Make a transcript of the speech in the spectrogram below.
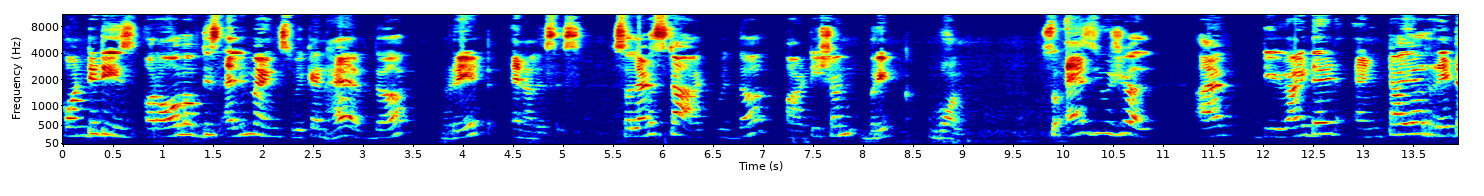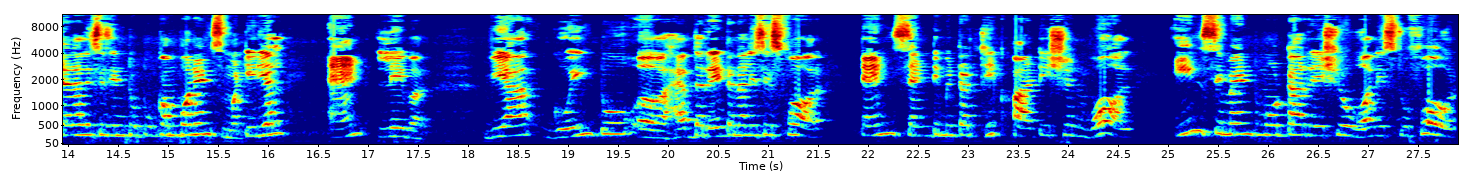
quantities or all of these elements we can have the rate analysis. So let us start with the partition brick wall. So as usual i have divided entire rate analysis into two components material and labor. We are going to uh, have the rate analysis for 10 centimeter thick partition wall in cement mortar ratio 1 is to 4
